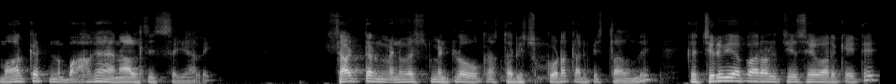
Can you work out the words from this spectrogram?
మార్కెట్ను బాగా అనాలిసిస్ చేయాలి. షార్ట్ టర్మ్ ఇన్వెస్ట్మెంట్లో కాస్త రిస్క్ కూడా కనిపిస్తూ ఉంది. ఇక చిరు వ్యాపారాలు చేసేవారికైతే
